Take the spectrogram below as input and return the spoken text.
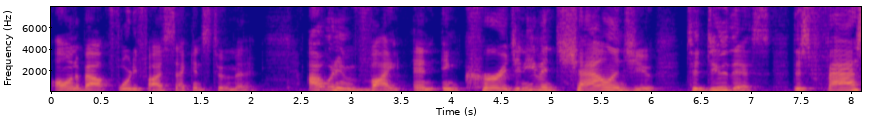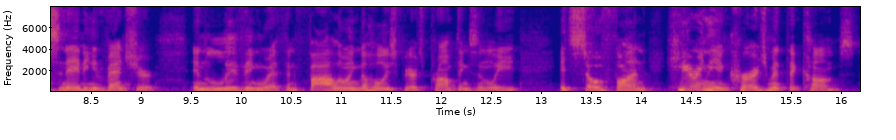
all in about 45 seconds to a minute. I would invite and encourage and even challenge you to do this, this fascinating adventure in living with and following the Holy Spirit's promptings and lead. It's so fun hearing the encouragement that comes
